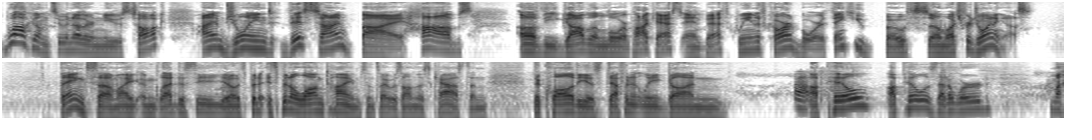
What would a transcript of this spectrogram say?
Welcome to another news talk. I'm joined this time by Hobbes of the Goblin Lore podcast and Beth, Queen of Cardboard. Thank you both so much for joining us. Thanks. Um, I, am glad to see. You know, it's been it's been a long time since I was on this cast, and the quality has definitely gone uphill. Uphill is that a word? My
